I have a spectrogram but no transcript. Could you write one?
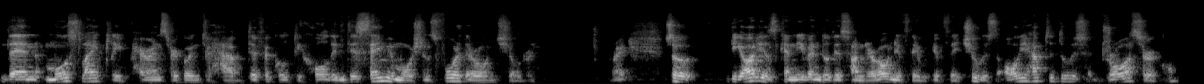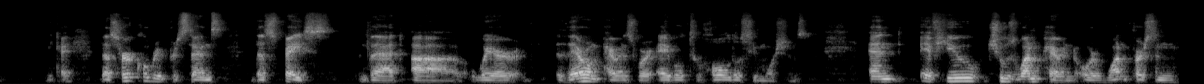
then most likely parents are going to have difficulty holding these same emotions for their own children, right? So the audience can even do this on their own if they if they choose. All you have to do is draw a circle. Okay, the circle represents the space that uh, where their own parents were able to hold those emotions. And if you choose one parent or one person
